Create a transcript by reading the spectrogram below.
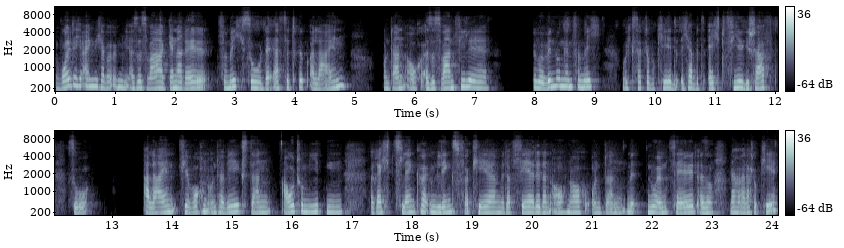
wollte ich eigentlich, aber irgendwie, also es war generell für mich so der erste Trip allein und dann auch, also es waren viele Überwindungen für mich, wo ich gesagt habe, okay, ich habe jetzt echt viel geschafft, so allein vier Wochen unterwegs, dann Auto mieten, Rechtslenker im Linksverkehr mit der Pferde dann auch noch und dann mit nur im Zelt. Also dann haben wir gedacht, okay,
